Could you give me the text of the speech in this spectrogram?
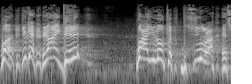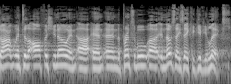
What? You can't, I ain't did it. Why you go to? And so I went to the office, you know, and, uh, and, and the principal, uh, in those days, they could give you licks.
